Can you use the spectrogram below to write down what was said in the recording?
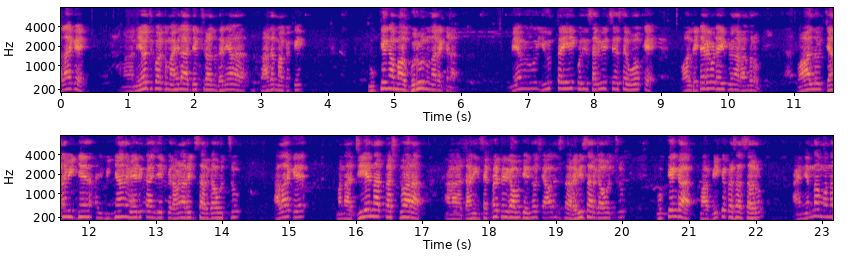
అలాగే మన నియోజకవర్గ మహిళా అధ్యక్షురాలు ధనియా రాధమ్మకి ముఖ్యంగా మా గురువులు ఉన్నారు ఇక్కడ. మేము యూత్ అయ్యి కొద్దిగా సర్వీస్ చేస్తే ఓకే. వాళ్ళు రిటైర్ కూడా అయిపోయినారు అందరూ. వాళ్ళు జన విజ్ఞాన విజ్ఞాన వేదిక అని చెప్పి రమణారెడ్డి సార్ కావచ్చు అలాగే మన జిఎన్ఆర్ ట్రస్ట్ ద్వారా దానికి సెక్రటరీగా ఉంటే ఎన్నో సేవలు చేసిన రవి సార్ కావచ్చు ముఖ్యంగా మా బీకే ప్రసాద్ సారు. ఆయన నిన్న మొన్న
